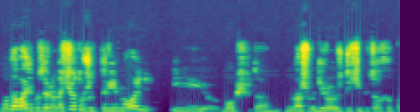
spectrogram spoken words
Ну, давайте посмотрим на счет уже 3-0. И, в общем-то, у нашего героя уже 1500 хп.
